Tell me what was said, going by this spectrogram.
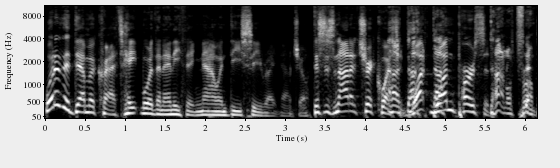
What do the Democrats hate more than anything now in D.C. right now, Joe? This is not a trick question. Uh, Don- what Don- one person? Donald Trump.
